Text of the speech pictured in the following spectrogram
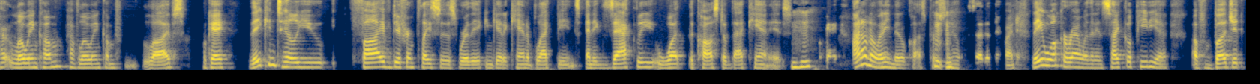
are low income have low income lives okay they can tell you five different places where they can get a can of black beans and exactly what the cost of that can is. Mm-hmm. Okay. I don't know any middle class person Mm-mm. who has that in their mind. They walk around with an encyclopedia of budget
